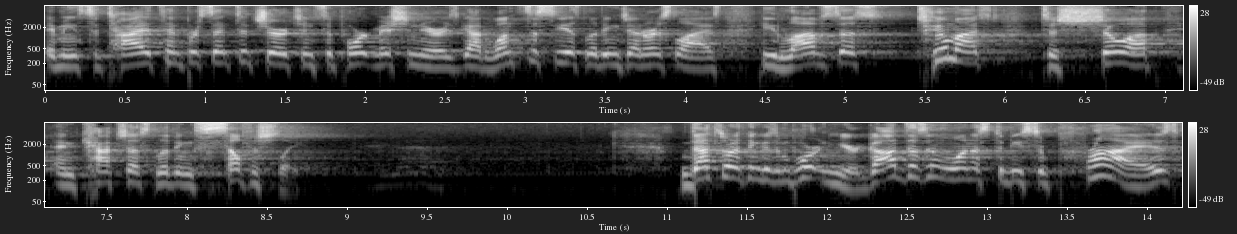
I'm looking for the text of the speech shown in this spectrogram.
It means to tithe 10% to church and support missionaries. God wants to see us living generous lives. He loves us too much to show up and catch us living selfishly. That's what I think is important here. God doesn't want us to be surprised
